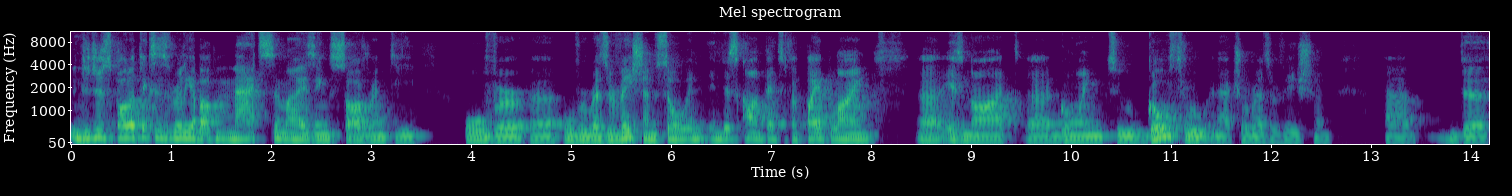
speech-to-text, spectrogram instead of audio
indigenous politics is really about maximizing sovereignty over, uh, over reservations. So in, in this context, if a pipeline uh, is not uh, going to go through an actual reservation, uh, the,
